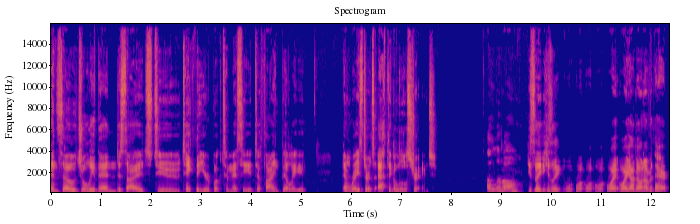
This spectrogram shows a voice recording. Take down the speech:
And so Julie then decides to take the yearbook to Missy to find Billy. And Ray starts acting a little strange. A little. He's like, he's like, "Wh- wh- wh- why, why are y'all going over there?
